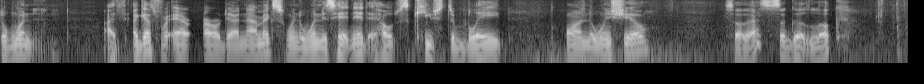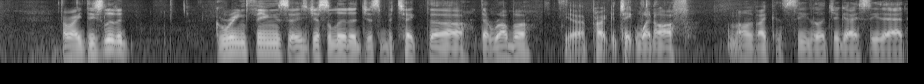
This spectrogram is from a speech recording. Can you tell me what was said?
the wind, I, I guess for aer aerodynamics, when the wind is hitting it, it helps keeps the blade on the windshield. So that's a good look. All right, these little green things is just a little, just to protect the, the rubber. Yeah, I probably could take one off. I don't know if I can see, let you guys see that.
